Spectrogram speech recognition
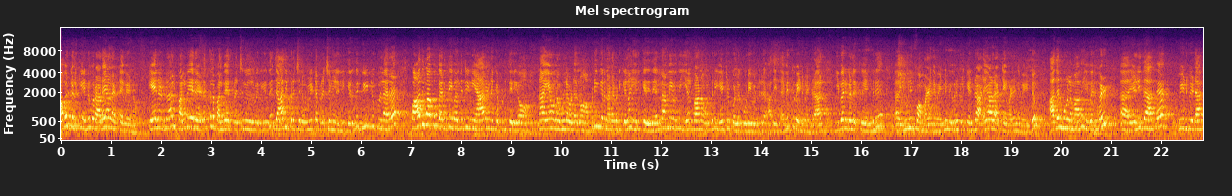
அவர்களுக்கு என்று ஒரு அடையாள அட்டை வேணும். ஏனென்றால் பல்வேறு இடத்துல பல்வேறு பிரச்சனைகள் இருக்கிறது ஜாதி பிரச்சனை உள்ளிட்ட பிரச்சனைகள் இருக்கிறது. வீட்டுக்குள்ளார பாதுகாப்பு கருதி வந்துட்டு நீ யார் எனக்கு எப்படி தெரியும்? நான் ஏன் உன்னை உள்ள விடணும்? அப்படிங்கிற நடவடிக்கைலாம் இருக்கிறது. இது எல்லாமே வந்து இயல்பான ஒன்று ஏற்றுக்கொள்ளக்கூடிய ஒன்று. அதை தவிர்க்க வேண்டும் என்றால் இவர்களுக்கு என்று யூனிஃபார்ம் வழங்க வேண்டும். இவர்களுக்கு என்று அடையாள அட்டை வழங்க வேண்டும். அதன் மூலமாக இவர்கள் எளிதாக வீடு வீடாக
